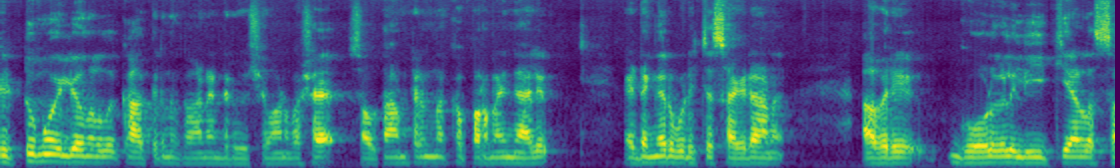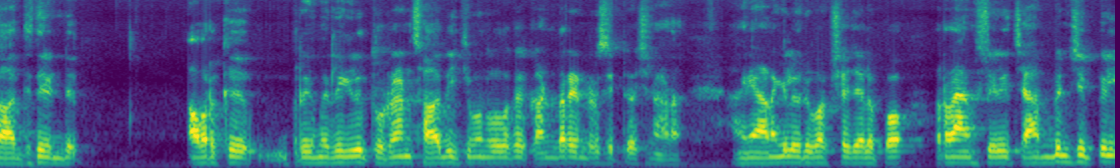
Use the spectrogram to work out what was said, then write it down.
കിട്ടുമോ ഇല്ലയോ എന്നുള്ളത് കാത്തിരുന്ന് കാണേണ്ട ഒരു വിഷയമാണ്. പക്ഷേ സൗത്ത് ആംപ്ടൺ എന്നൊക്കെ പറഞ്ഞു കഴിഞ്ഞാൽ എടങ്ങർ പിടിച്ച സൈഡാണ് അവർ ഗോളുകൾ ലീക്ക് ചെയ്യാനുള്ള സാധ്യതയുണ്ട്. അവർക്ക് പ്രീമിയർ ലീഗിൽ തുടരാൻ സാധിക്കുമെന്നുള്ളതൊക്കെ കണ്ടറിയേണ്ട ഒരു സിറ്റുവേഷനാണ് അങ്ങനെയാണെങ്കിൽ ഒരു പക്ഷേ ചിലപ്പോൾ റാംസ്റ്റൈൽ ചാമ്പ്യൻഷിപ്പിൽ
